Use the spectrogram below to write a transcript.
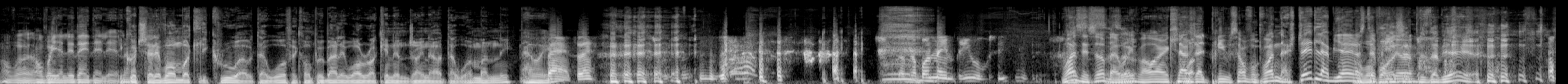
On va, on va y aller d'un délai. là. Écoute, je suis allé voir Motley Crue à Ottawa, fait qu'on peut bien aller voir Rockin' Engine à Ottawa, un moment donné. Ah oui. Ben, tu sais. ça sera pas le même prix aussi. ouais, c'est ça. Ben oui, il va y avoir un clash Ouais. le prix aussi. On va pouvoir en acheter de la bière à On ce va prix-là. acheter plus de bière.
